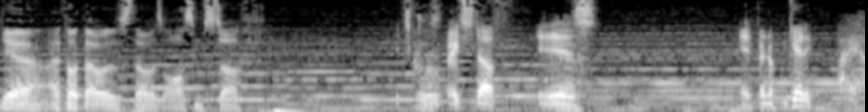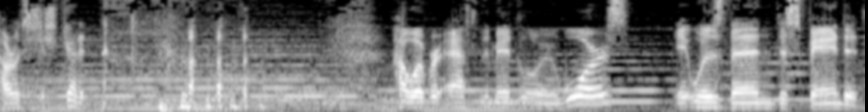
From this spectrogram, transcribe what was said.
Yeah, I thought that was that was awesome stuff. It's great stuff. It is. And if don't get it, I highly just get it. However, after the Mandalorian Wars, it was then disbanded.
